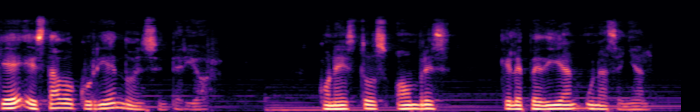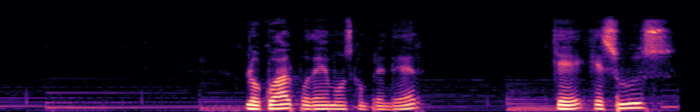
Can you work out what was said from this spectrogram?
qué estaba ocurriendo en su interior con estos hombres que le pedían una señal. Lo cual podemos comprender que Jesús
